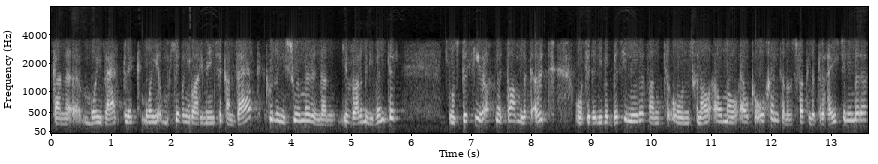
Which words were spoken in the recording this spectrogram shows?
kan 'n uh, mooi werkplek, mooi omgewing waar die mense kan werk, koel in die somer en dan jy warm in die winter. Ons busie raak net tamelik oud. Ons het 'n nuwe busie nodig want ons gaan almal elke oggend en ons vat hulle terug huis toe in die middag.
